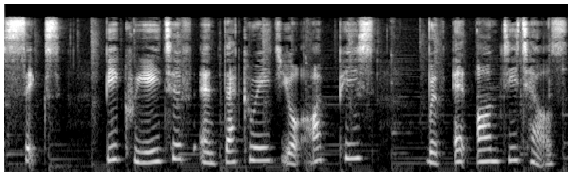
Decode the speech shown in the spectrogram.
6. Be creative and decorate your art piece with add-on details.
